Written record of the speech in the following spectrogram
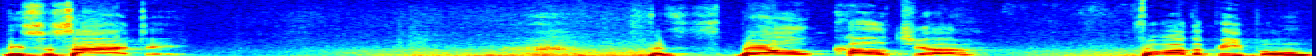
the society that spell culture for other people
